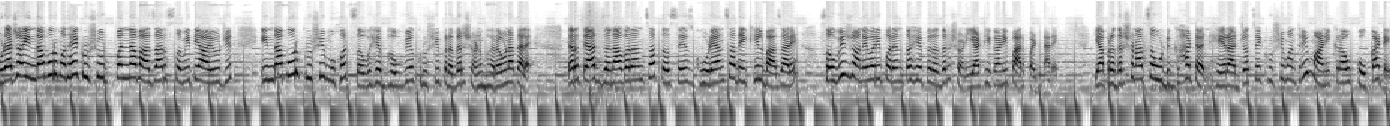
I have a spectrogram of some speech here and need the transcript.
पुण्याच्या इंदापूरमध्ये कृषी उत्पन्न बाजार समिती आयोजित इंदापूर कृषी महोत्सव हे भव्य कृषी प्रदर्शन भरवण्यात आलंय. तर त्यात जनावरांचा तसेच घोड्यांचा देखील बाजार आहे. सव्वीस जानेवारी पर्यंत हे प्रदर्शन या ठिकाणी पार पडणार आहे. या प्रदर्शनाचं उद्घाटन हे राज्याचे कृषी मंत्री माणिकराव कोकाटे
